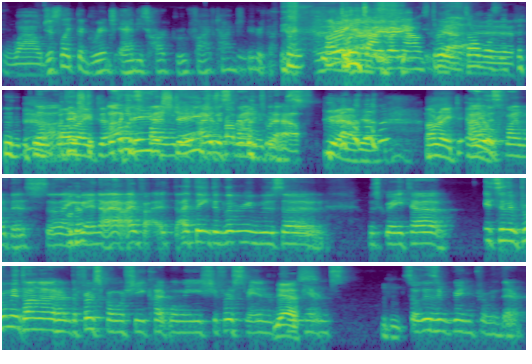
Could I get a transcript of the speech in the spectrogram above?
Wow, just like the Grinch, Andy's heart grew five times bigger than. All right. Three times right now. It's three. Yeah. It's almost. Yeah. there. With the, right, uh, with the Canadian fine it. exchange, it's probably fine only with two and a this. half. Yeah, yeah. All right, I was fine with this. So like, Okay. and I, I've, I think delivery was uh, was great. Uh, it's an improvement on uh, the first promo she cut when we she first made her Yes. appearance. Mhm. So there's a great improvement there.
